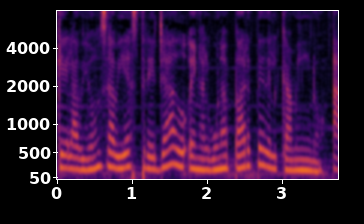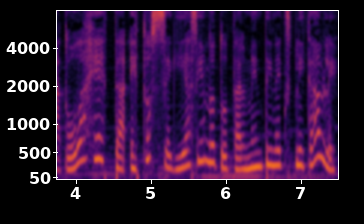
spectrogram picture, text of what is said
que el avión se había estrellado en alguna parte del camino. A todas estas, esto seguía siendo totalmente inexplicable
